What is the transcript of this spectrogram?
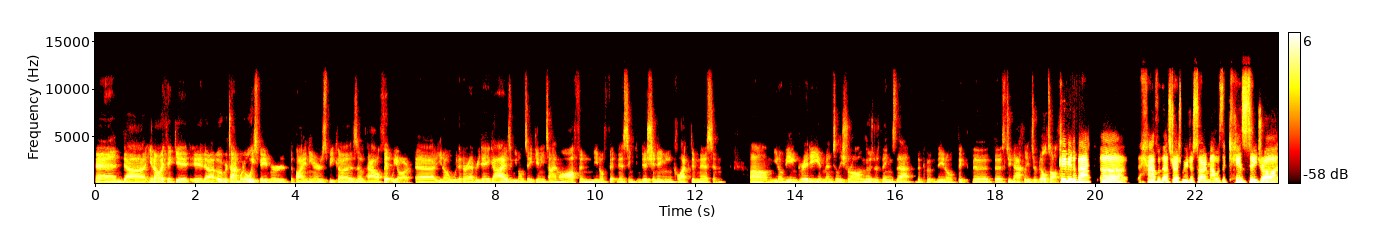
And uh, you know, I think it it uh, overtime would always favor the Pioneers because of how fit we are. Uh, you know, they're everyday guys. We don't take any time off, and you know, fitness and conditioning and collectiveness and um, you know, being gritty and mentally strong. Those are things that the you know the the, the student athletes are built off. Came me the back uh, half of that stretch we were just talking about was the Kansas City draw.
